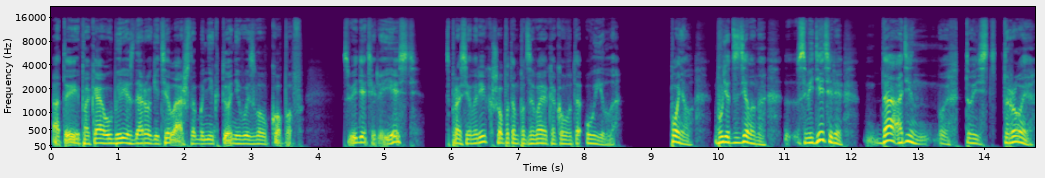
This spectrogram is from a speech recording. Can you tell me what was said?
А ты пока убери с дороги тела, чтобы никто не вызвал копов. Свидетели есть?» — спросил Рик, шепотом подзывая какого-то Уилла. «Понял. Будет сделано. Свидетели? Да, один, то есть трое».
